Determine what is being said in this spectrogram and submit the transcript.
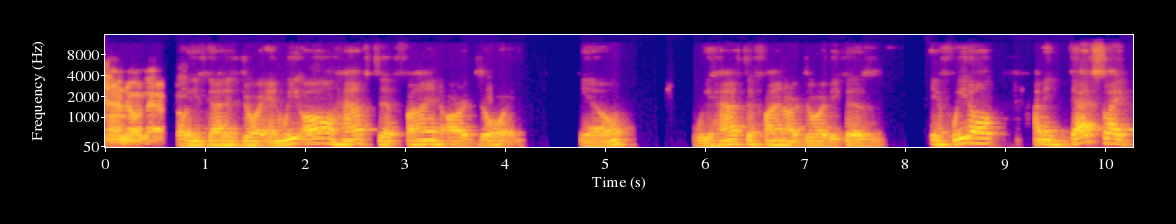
I know that. So he's got his joy, and we all have to find our joy. You know, we have to find our joy because if we don't, I mean, that's like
